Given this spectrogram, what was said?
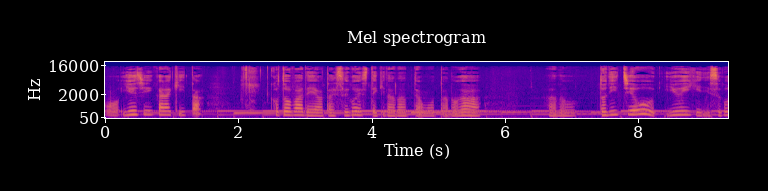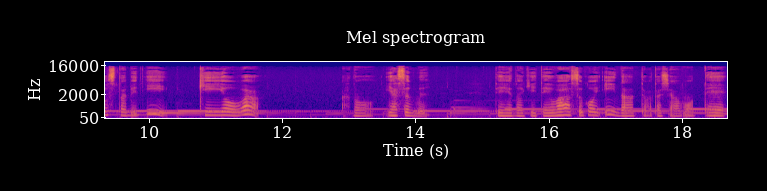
もう友人から聞いた言葉で私すごい素敵だなって思ったのがあの土日を有意義に過ごすために金曜はあの休む。っていうのを聞いてうわすごいいいなって私は思って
